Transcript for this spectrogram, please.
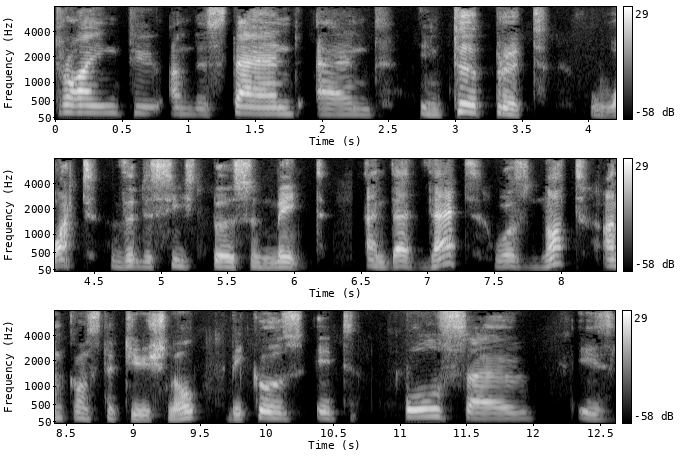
trying to understand and interpret what the deceased person meant and that that was not unconstitutional because it also is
